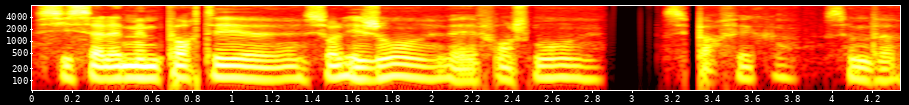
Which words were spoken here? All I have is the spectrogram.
Si ça a la même portée euh, sur les gens, euh, ben, franchement, c'est parfait, quoi. ça me va.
